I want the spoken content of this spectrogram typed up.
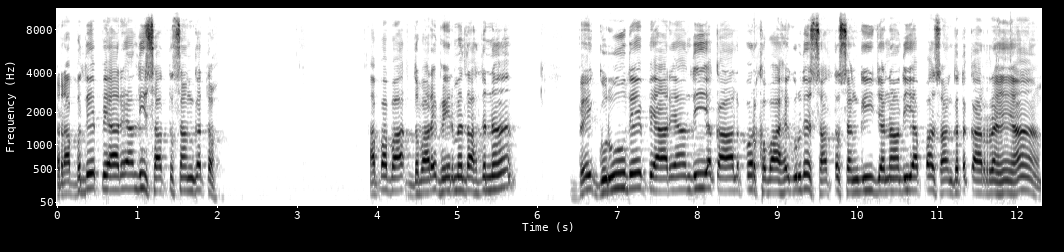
ਰੱਬ ਦੇ ਪਿਆਰਿਆਂ ਦੀ ਸਤ ਸੰਗਤ। ਆਪਾਂ ਬਾ- ਦੁਬਾਰੇ ਫੇਰ ਮੈਂ ਦੱਸ ਦਿੰਨਾ, ਬਈ ਗੁਰੂ ਦੇ ਪਿਆਰਿਆਂ ਦੀ ਅਕਾਲ ਪੁਰਖ ਵਾਹਿਗੁਰੂ ਦੇ ਸਤ ਸੰਗੀ ਜਨਾਂ ਦੀ ਆਪਾਂ ਸੰਗਤ ਕਰ ਰਹੇ ਹਾਂ।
